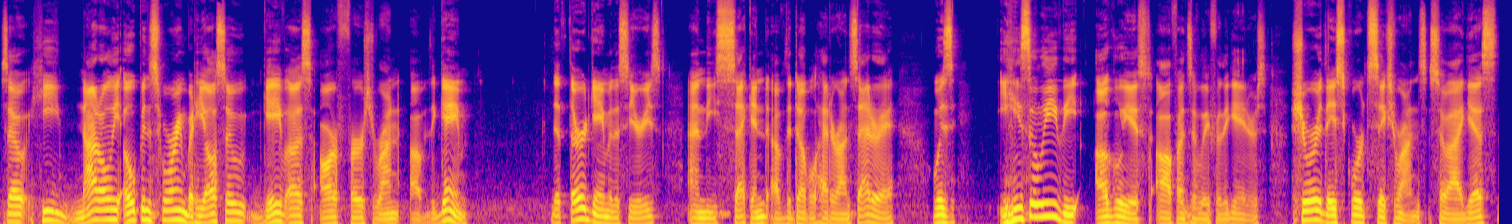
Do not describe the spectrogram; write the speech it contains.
So he not only opened scoring, but he also gave us our first run of the game. The third game of the series and the second of the doubleheader on Saturday was easily the ugliest offensively for the Gators. Sure, they scored six runs, so I guess,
